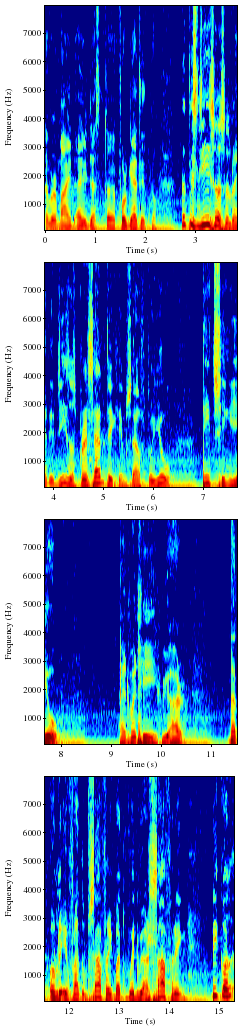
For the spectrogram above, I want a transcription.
never mind, I just uh, forget it. No? That is Jesus already. Jesus presenting himself to you, teaching you. And when he, we are not only in front of suffering, but when we are suffering, because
